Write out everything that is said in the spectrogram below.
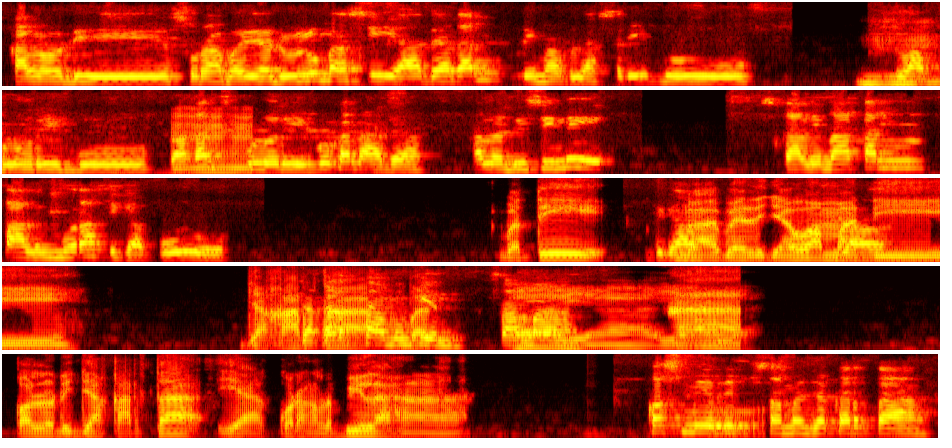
kalau di Surabaya dulu masih ada kan 15.000 ribu, Hmm. dua puluh ribu, bahkan Mhm. sepuluh ribu kan ada. Kalau di sini sekali makan paling murah 30. berarti 30. nggak beda jauh sama di Jakarta. Jakarta mungkin oh sama. iya iya, Ah. iya. Kalau di Jakarta ya kurang lebih lah. Kos mirip Tuh. sama Jakarta.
